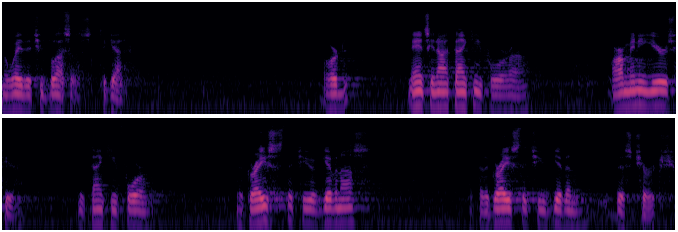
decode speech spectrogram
the way that you bless us together. Lord, Nancy and I thank you for. Uh, our many years here. We thank you for the grace that you have given us and for the grace that you've given this church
